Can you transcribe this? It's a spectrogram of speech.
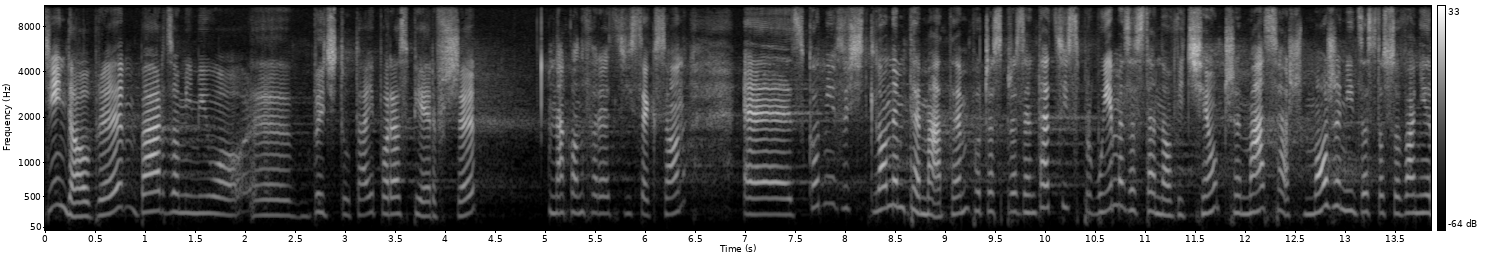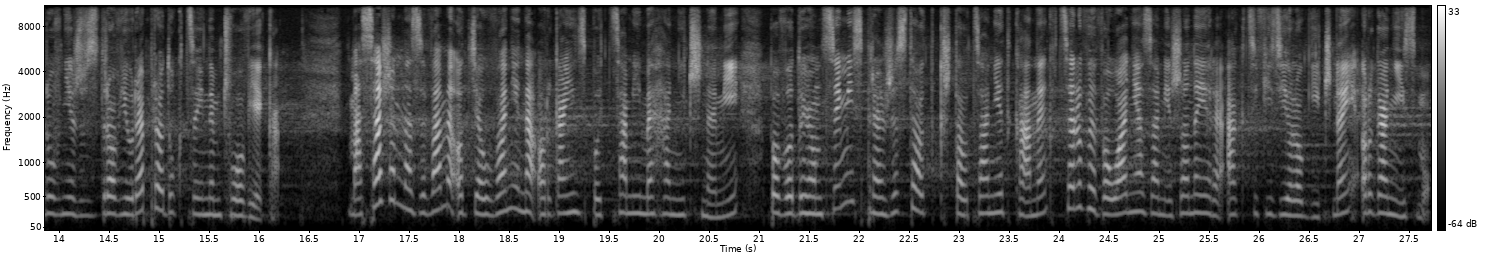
Dzień dobry, bardzo mi miło e, być tutaj po raz pierwszy na konferencji Sekson. E, Zgodnie z wyświetlonym tematem, podczas prezentacji spróbujemy zastanowić się, czy masaż może mieć zastosowanie również w zdrowiu reprodukcyjnym człowieka. Masażem nazywamy oddziaływanie na organizm bodźcami mechanicznymi powodującymi sprężyste odkształcanie tkanek w celu wywołania zamierzonej reakcji fizjologicznej organizmu.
